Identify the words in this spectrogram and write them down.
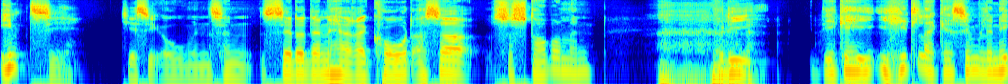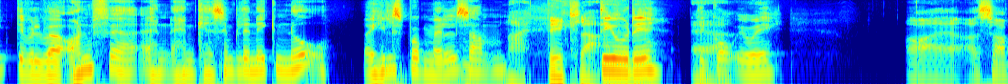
indtil Jesse Owens han sætter den her rekord, og så, så stopper man. Fordi det kan, i Hitler kan simpelthen ikke, det vil være unfair, at han, han kan simpelthen ikke nå at hilse på dem alle sammen. Nej, det er klart. Det er jo det. Det Ja. går jo ikke. Og, og så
